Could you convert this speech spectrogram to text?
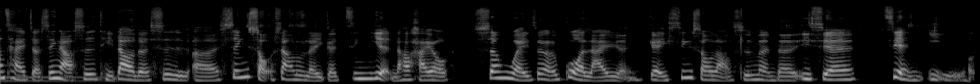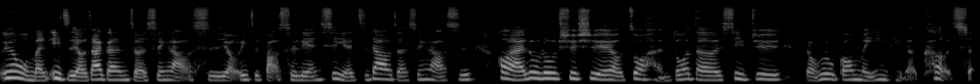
刚才哲新老师提到的是呃新手上路的一个经验，然后还有。身为这个过来人，给新手老师们的一些建议，因为我们一直有在跟哲新老师有一直保持联系，也知道哲新老师后来陆陆续续也有做很多的戏剧融入公民议题的课程。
